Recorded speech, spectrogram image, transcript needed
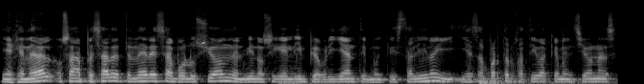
Y en general, o sea, a pesar de tener esa evolución, el vino sigue limpio, brillante y muy cristalino. Y, y esa parte olfativa que mencionas,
